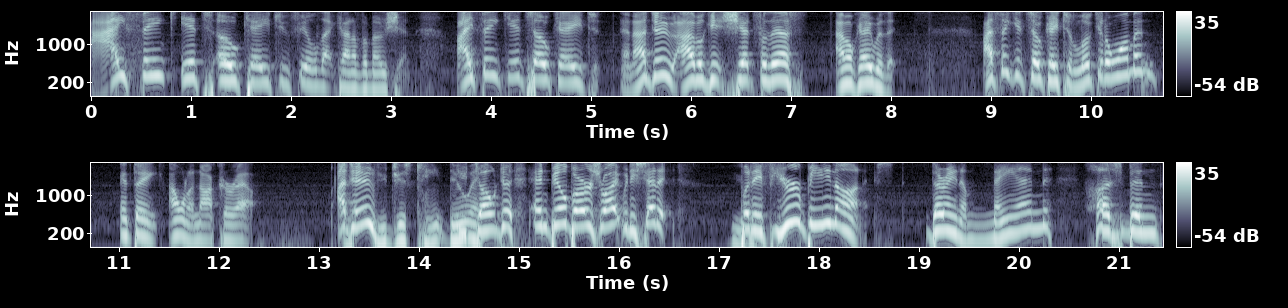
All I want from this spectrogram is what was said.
I think it's okay to feel that kind of emotion. I think it's okay to, and I do. I will get shit for this. I'm okay with it. I think it's okay to look at a woman and think, I want to knock her out. I do. You just can't do you it. don't do it. And Bill Burr's right when he said it. But if you're being honest, there ain't a man, husband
